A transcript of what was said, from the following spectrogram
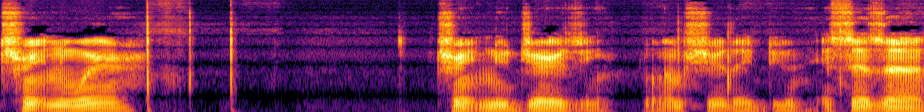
Trenton, where? Trenton, New Jersey. Well, I'm sure they do. It says, uh,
